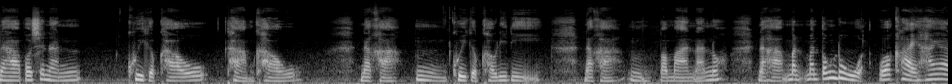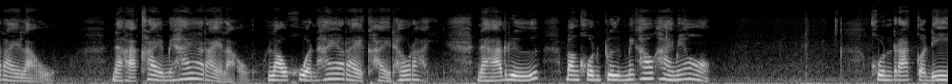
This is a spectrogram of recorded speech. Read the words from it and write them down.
นะคะ เพราะฉะนั้นคุยกับเขาถามเขา นะคะอืมคุยกับเขาดีๆนะคะอืมประมาณนั้นเนาะนะคะมันมันต้องดูว่าใครให้อะไรเรานะคะใครไม่ให้อะไรเรา เราควรให้อะไรใครเท่าไหร่นะคะหรือบางคนกลืนไม่เข้าคายไม่ออก คนรักก็ดี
